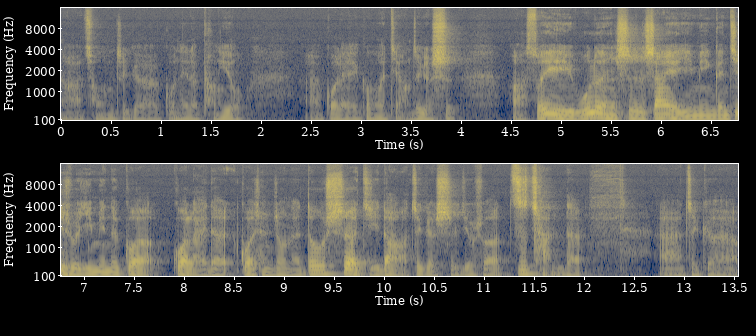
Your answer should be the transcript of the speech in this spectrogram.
啊，从这个国内的朋友啊过来跟我讲这个事，啊，所以无论是商业移民跟技术移民的过过来的过程中呢，都涉及到这个事，就是说资产的啊这个。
